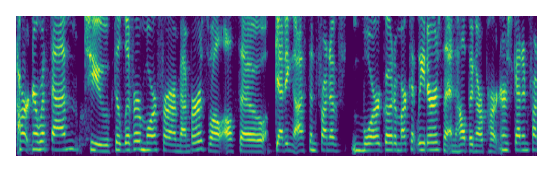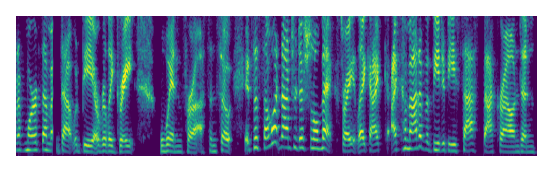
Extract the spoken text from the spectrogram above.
partner with them to deliver more for our members while also getting us in front of more go to market leaders and helping our partners get in front of more of them, that would be a really great win for us. And so, it's a somewhat non traditional mix, right? Like, I, I come out of a B2B SaaS background. And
